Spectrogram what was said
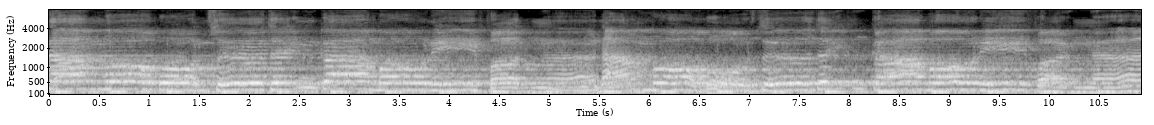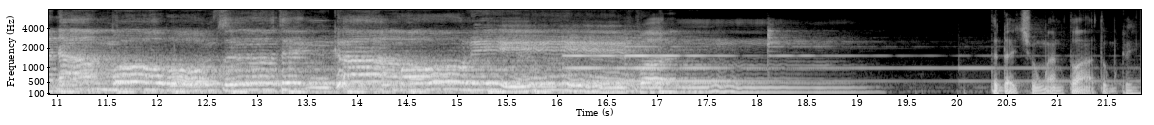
Nam mô bổn sư thích ca mâu đại chúng an tọa tụng kinh.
